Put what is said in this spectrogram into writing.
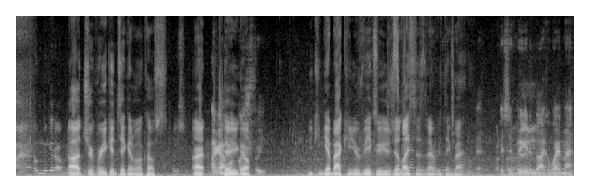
All right, help me get up, man. Uh, Trooper, you can take him out of cuffs. All right, there you go. you. You can get back in your vehicle. Here's your license and everything back. Is it bigger than black and white, man?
